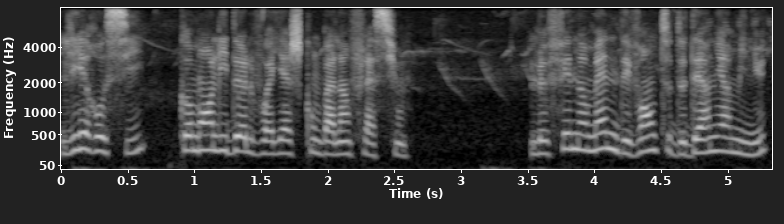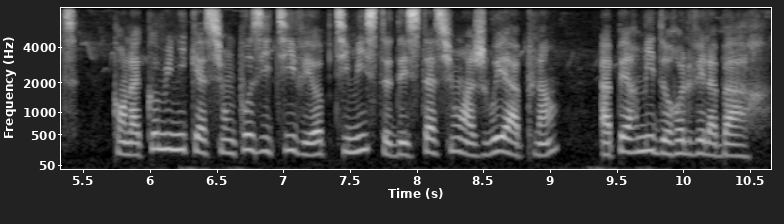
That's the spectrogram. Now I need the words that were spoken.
Lire aussi Comment Lidl Voyage combat l'inflation. Le phénomène des ventes de dernière minute, quand la communication positive et optimiste des stations a joué à plein, a permis de relever la barre.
